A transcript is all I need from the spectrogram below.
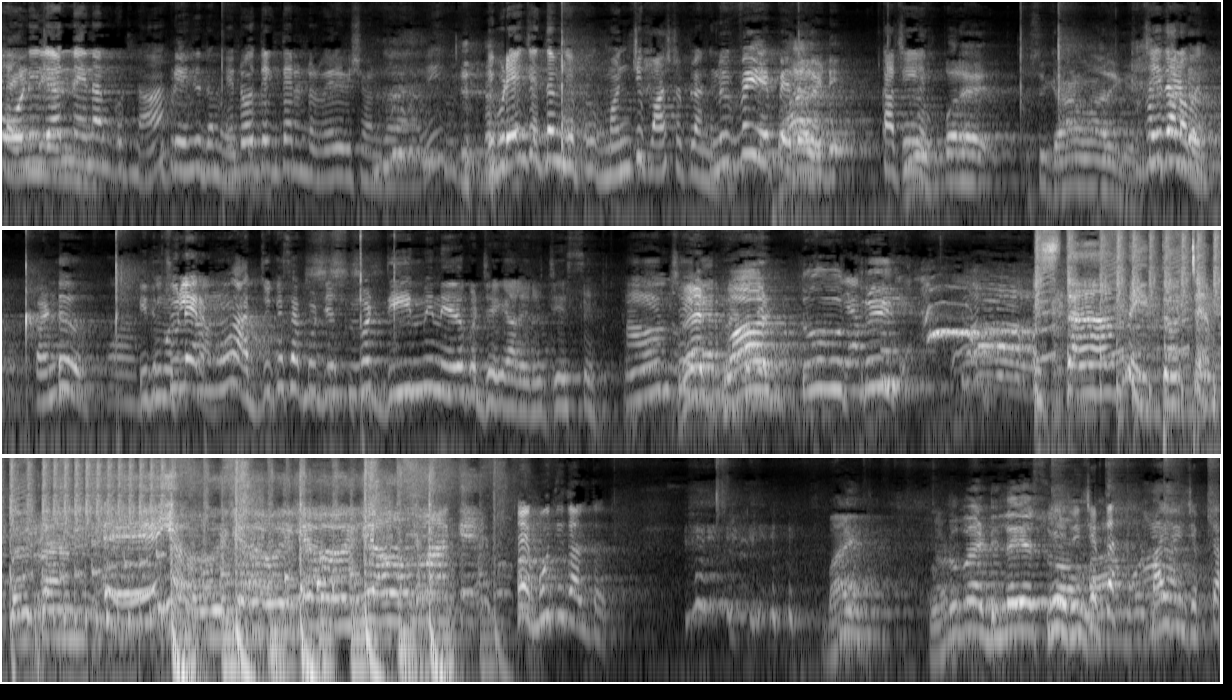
పోనీలే అని నేను అనుకుంటున్నా. ఇప్పుడు ఏం చేద్దాం? నేను రోజు వేరే విషయం. ఇప్పుడు ఏం చేద్దాం చెప్పు మంచి మాస్టర్ ప్లాన్ నువ్వే చెప్పేది పండు ఇది చూలేరా? మొత్తము అజ్జుకే సపోర్ట్ చేస్తుంది కాబట్టి దీని మీద ఏదో ఒకటి చేయాలి చేస్తే. ఏం టెంపుల్ రన్ ఏ యో యో యో యో మాకే. ఏ మూతి తలుతుంది బాయ్ నడుబాయ్ డిలే నేను చెప్తా? బాయ్ నేను చెప్తా?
